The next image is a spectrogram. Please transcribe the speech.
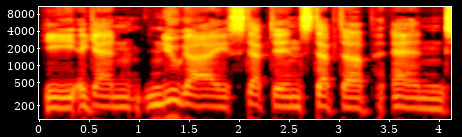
He, again, new guy, stepped in, stepped up, and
